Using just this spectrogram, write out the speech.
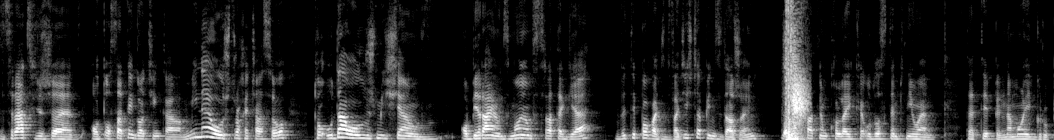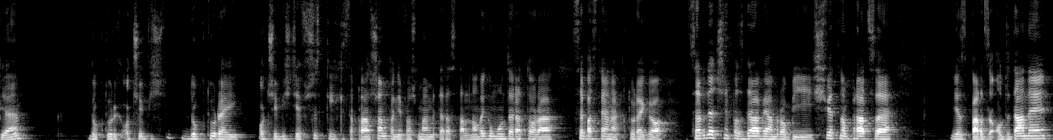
Z racji, że od ostatniego odcinka minęło już trochę czasu, to udało już mi się, obierając moją strategię, wytypować 25 zdarzeń, Ostatnią kolejkę udostępniłem te typy na mojej grupie, do, których oczywiście, do której oczywiście wszystkich zapraszam, ponieważ mamy teraz tam nowego moderatora, Sebastiana, którego serdecznie pozdrawiam, robi świetną pracę, jest bardzo oddany,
